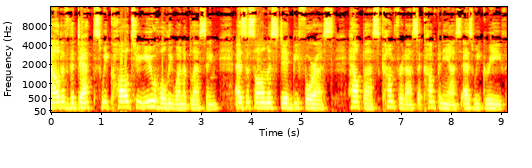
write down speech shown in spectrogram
Out of the depths we called to you, Holy One of Blessing, as the psalmist did before us. Help us, comfort us, accompany us as we grieve.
